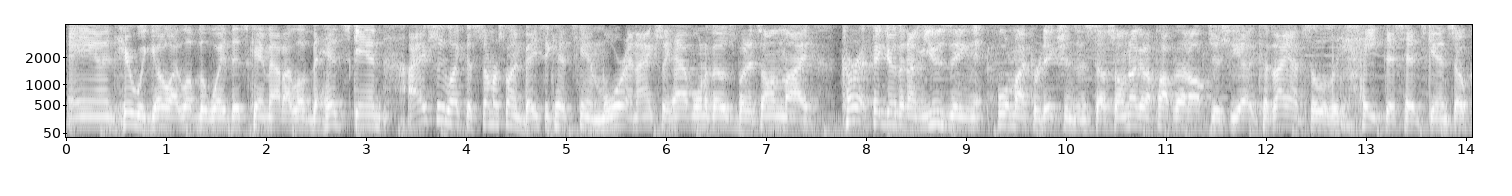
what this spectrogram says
and here we go. I love the way this came out. I love the head scan. I actually like the SummerSlam basic head scan more, and I actually have one of those, but it's on my current figure that I'm using for my predictions and stuff, so I'm not going to pop that off just yet because I absolutely hate this head scan. So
